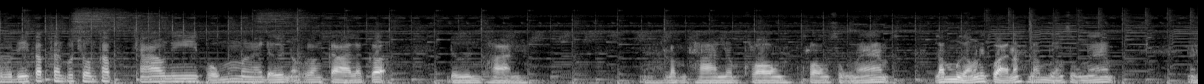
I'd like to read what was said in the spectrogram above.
สวัสดีครับท่านผู้ชมครับ เช้านี้ผมมาเดินออกกำลังกายแล้วก็เดินผ่านอ่าลำธารลำคลองคลองส่งน้ำลำเหมืองดีกว่าเนอะลำเหมืองส่งน้ำอ่า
